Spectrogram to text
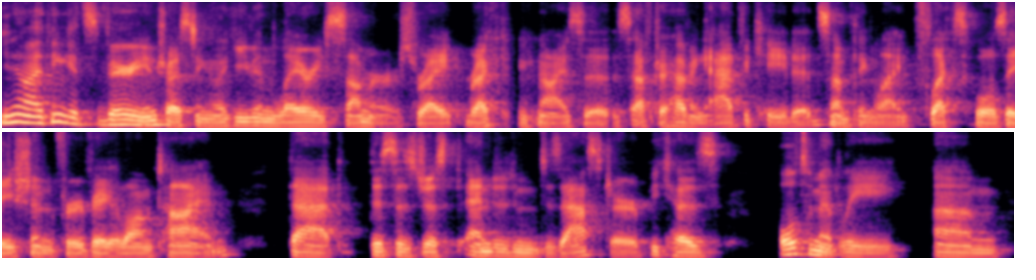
you know, I think it's very interesting. Like even Larry Summers, right, recognizes after having advocated something like flexibilization for a very long time that this has just ended in disaster because ultimately um,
